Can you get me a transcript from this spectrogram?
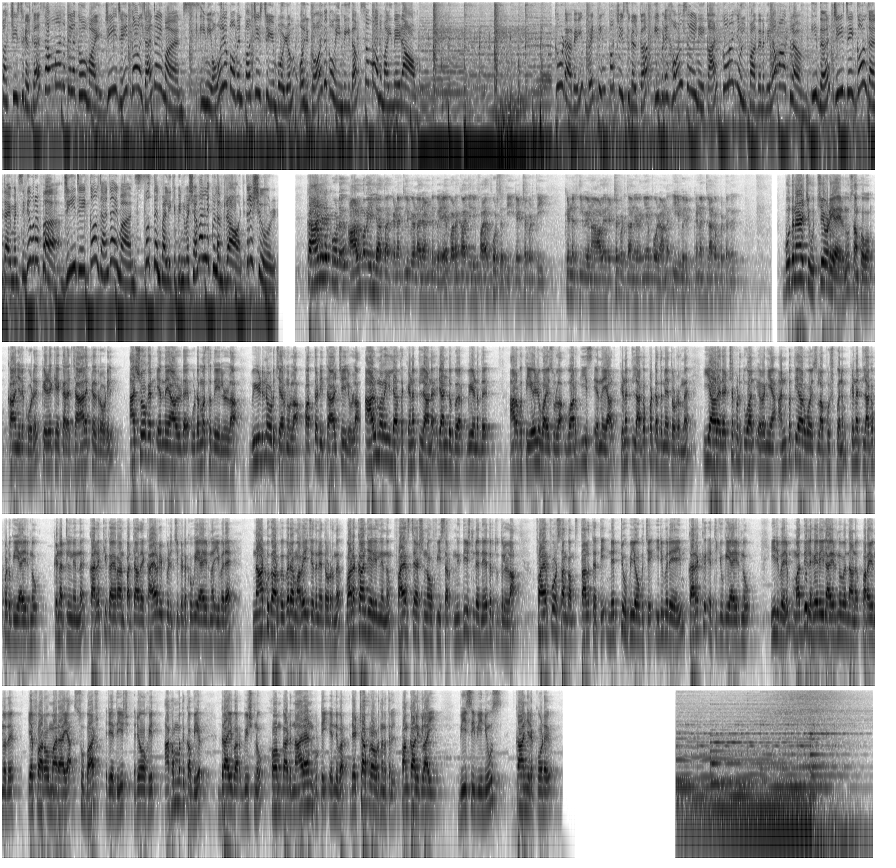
പർച്ചേസുകൾക്ക് സമ്മാന തിലക്കവുമായി G J gold and diamonds ഇനി ഓരോ പവൻ പർച്ചേസ് ചെയ്യുമ്പോഴും ഒരു ഗോൾഡ് കോയിൻ വീതം സമ്മാനമായി നേടാം. കൂടാതെ വെഡിംഗ് പർച്ചേസുകൾക്ക് ഇവിടെ ഹോൾസെയിലിനേക്കാൾ കുറഞ്ഞ ഉൽപാദന വില മാത്രം. ഇത് ജി ജെ ഗോൾഡ് ആൻഡ് ഡയമണ്ട്സിന്റെ ഉറപ്പ്. G J gold and diamonds പുത്തൻപള്ളിക്ക് പിൻവശം അള്ളിക്കുളം റോഡ് തൃശൂർ. കാഞ്ഞിരക്കോട് ആൾമറയില്ലാത്ത കിണറ്റിൽ വീണ രണ്ടുപേരെ വടക്കാഞ്ചേരി ഫയർഫോഴ്സ് എത്തി രക്ഷപ്പെടുത്തി. കിണറ്റിൽ വീണ ആളെ രക്ഷപ്പെടുത്താൻ ഇറങ്ങിയപ്പോഴാണ് ഇരുവരും കിണറ്റിലകപ്പെട്ടത്. ബുധനാഴ്ച ഉച്ചയോടെയായിരുന്നു സംഭവം. കാഞ്ഞിരക്കോട് കിഴക്കേക്കര ചാലക്കൽ റോഡിൽ അശോകൻ എന്നയാളുടെ ഉടമസ്ഥതയിലുള്ള വീടിനോട് ചേർന്നുള്ള പത്തടി താഴ്ചയിലുള്ള ആൾമറയില്ലാത്ത കിണറ്റിലാണ് രണ്ടുപേർ വീണത്. അറുപത്തിയേഴ് വയസ്സുള്ള വർഗീസ് എന്നയാൾ കിണറ്റിലകപ്പെട്ടതിനെ തുടർന്ന് ഇയാളെ രക്ഷപ്പെടുത്തുവാൻ ഇറങ്ങിയ അൻപത്തിയാറ് വയസ്സുള്ള പുഷ്പനും കിണറ്റിലകപ്പെടുകയായിരുന്നു. കിണറ്റിൽ നിന്ന് കരയ്ക്ക് കയറാൻ പറ്റാതെ കയറിൽ പിടിച്ചു കിടക്കുകയായിരുന്ന ഇവരെ നാട്ടുകാർ വിവരം അറിയിച്ചതിനെ തുടർന്ന് വടക്കാഞ്ചേരിയിൽ നിന്നും ഫയർ സ്റ്റേഷൻ ഓഫീസർ നിതീഷിന്റെ നേതൃത്വത്തിലുള്ള ഫയർഫോഴ്സ് സംഘം സ്ഥലത്തെത്തി നെറ്റ് ഉപയോഗിച്ച് ഇരുവരെയും കരക്ക് എത്തിക്കുകയായിരുന്നു. ഇരുവരും മദ്യലഹരിയിലായിരുന്നുവെന്നാണ് പറയുന്നത്. F ആർഒമാരായ Subhash Ratheesh Rohit Ahammed Kabeer driver Vishnu home guard Narayankutty എന്നിവർ രക്ഷാപ്രവർത്തനത്തിൽ പങ്കാളികളായി. V news Kanjirakode.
